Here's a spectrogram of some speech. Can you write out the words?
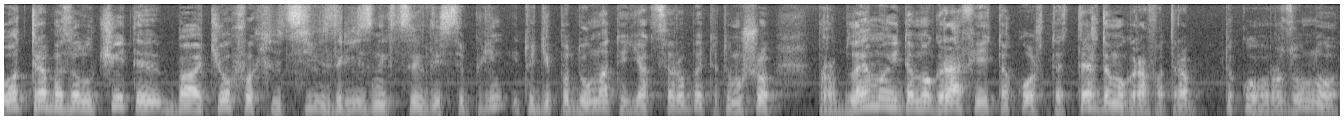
От треба залучити багатьох фахівців з різних цих дисциплін і тоді подумати, як це робити. Тому що проблемою демографії також, це теж демографа треба такого розумного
